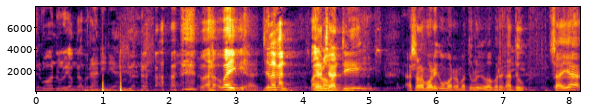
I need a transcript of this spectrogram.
Hermawan dulu yang nggak berani dia. Baik, silakan Pak Ya, Hermawan. jadi Assalamualaikum warahmatullahi wabarakatuh. Saya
